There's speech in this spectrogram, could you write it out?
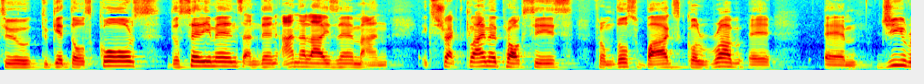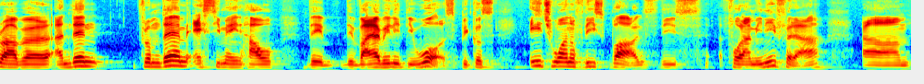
to, to get those cores, those sediments, and then analyze them and extract climate proxies from those bags called rub, uh, um, G. ruber, and then from them estimate how the, the variability was. Because each one of these bugs, these foraminifera, um,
